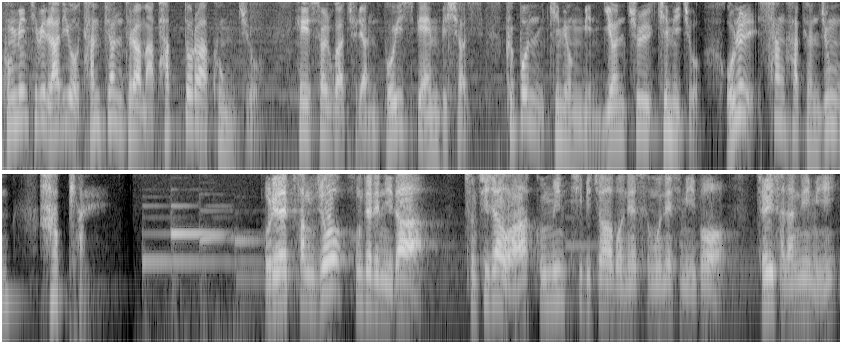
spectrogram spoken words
국민TV 라디오 단편 드라마 박도라 공주 해설과 출연 보이스비 앰비셔스 극본 김용민 연출 김희주 오늘 상하편 중 하편 우리 랩 상조 홍대리입니다. 정치자와 국민TV 조합원의 성원에 힘입어 저희 사장님이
